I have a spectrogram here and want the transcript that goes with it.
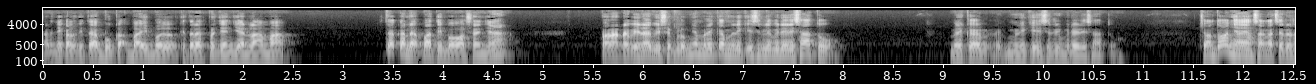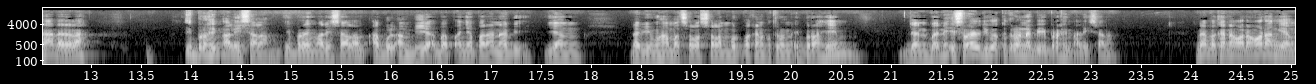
Artinya kalau kita buka Bible, kita lihat perjanjian lama, kita akan dapati bahwasanya para nabi-nabi sebelumnya mereka memiliki istri lebih dari satu. Mereka memiliki istri lebih dari satu. Contohnya yang sangat sederhana adalah Ibrahim alaihissalam. Ibrahim alaihissalam, Abul Ambiya, bapaknya para nabi, yang Nabi Muhammad SAW merupakan keturunan Ibrahim dan Bani Israel juga keturunan Nabi Ibrahim alaihissalam. Kenapa? Karena orang-orang yang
